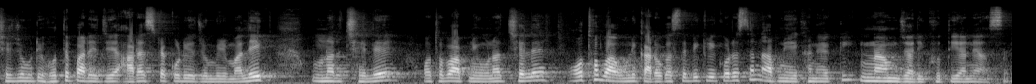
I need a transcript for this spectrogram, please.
সেই জমিটি হতে পারে যে আরএসটা করিয়ে জমির মালিক ওনার ছেলে অথবা আপনি ওনার ছেলে অথবা উনি কারও কাছে বিক্রি করেছেন, আপনি এখানে একটি নামজারি খতিয়ানে আছেন।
